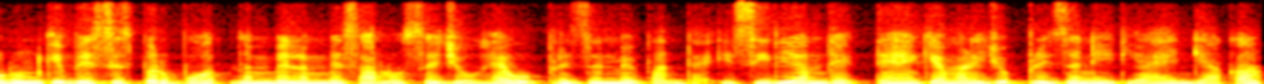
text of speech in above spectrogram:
और उनके बेसिस पर बहुत लंबे लंबे सालों से जो है वो प्रिजन में बंद है। इसीलिए हम देखते हैं कि हमारी जो प्रिजन एरिया है इंडिया का,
